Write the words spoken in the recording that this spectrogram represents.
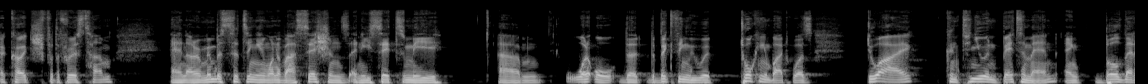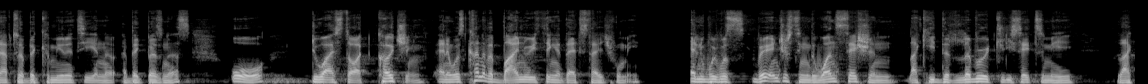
a coach for the first time, and I remember sitting in one of our sessions, and he said to me, um, "What?" Or the the big thing we were talking about was, do I continue in Better Man and build that up to a big community and a, a big business, or do I start coaching? And it was kind of a binary thing at that stage for me. And what was very interesting, the one session, like he deliberately said to me, like,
